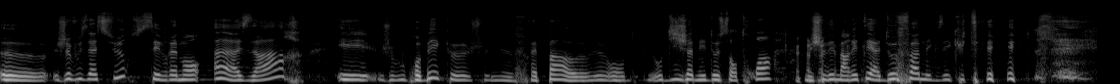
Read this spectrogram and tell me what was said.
je vous assure, c'est vraiment un hasard. Et je vous promets que je ne ferai pas, on, on dit jamais 203, mais je vais m'arrêter à deux femmes exécutées.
